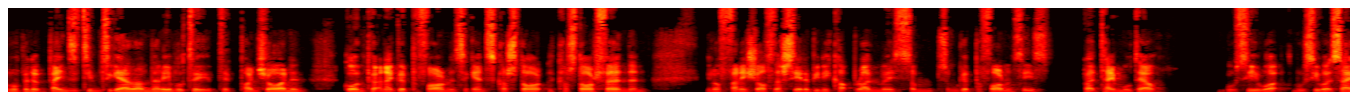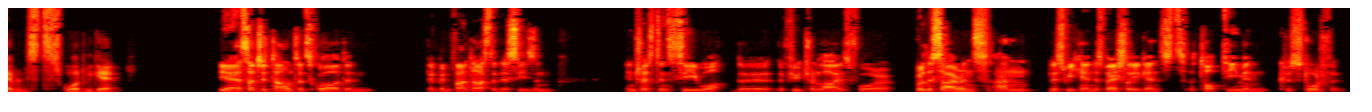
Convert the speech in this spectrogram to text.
I'm hoping it binds the team together and they're able to to punch on and go and put in a good performance against Corstorphine and you know finish off their Sarah Beaney Cup run with some some good performances. But time will tell. We'll see what we'll see what Sirens squad we get. Yeah, such a talented squad, and they've been fantastic this season. Interesting to see what the the future lies for for the Sirens and this weekend, especially against a top team in Corstorphine.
